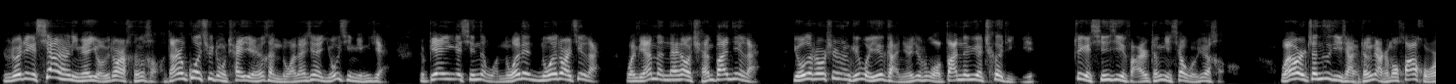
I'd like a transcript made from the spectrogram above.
比如说这个相声里面有一段很好，当然过去这种拆借也很多，但现在尤其明显。就编一个新的，我挪的挪一段进来，我连本带套全搬进来。有的时候甚至给我一个感觉，就是我搬的越彻底，这个新戏反而整体效果越好。我要是真自己想整点什么花活，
